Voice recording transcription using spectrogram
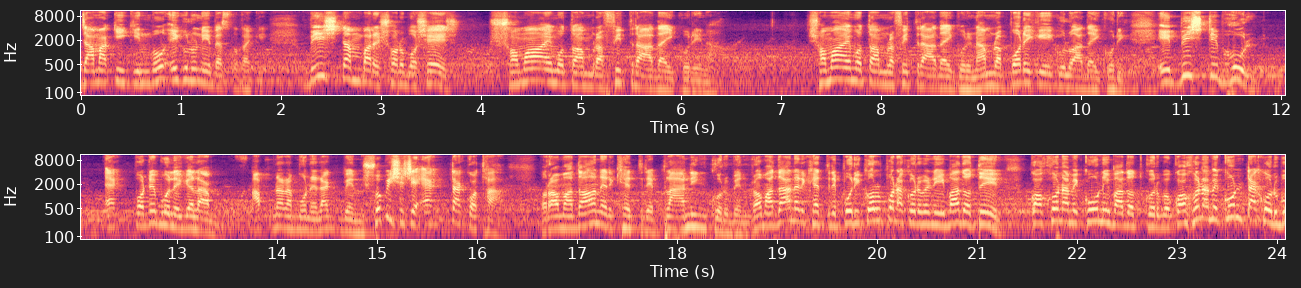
জামা কি কিনবো, এগুলো নিয়ে ব্যস্ত থাকি। বিশ নম্বরে সর্বশেষ, সময় মতো আমরা ফিতরা আদায় করি না। সময় মতো আমরা ফিতরা আদায় করি না, আমরা পরে গিয়ে এগুলো আদায় করি। এই বৃষ্টি ভুল, এক পটে বলে গেলাম, আপনারা মনে রাখবেন, সবিশেষে একটা কথা, রমাদানের ক্ষেত্রে প্ল্যানিং করবেন, রমাদানের ক্ষেত্রে পরিকল্পনা করবেন ইবাদতের, কখন আমি কোন ইবাদত করব, কখন আমি কোনটা করব,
